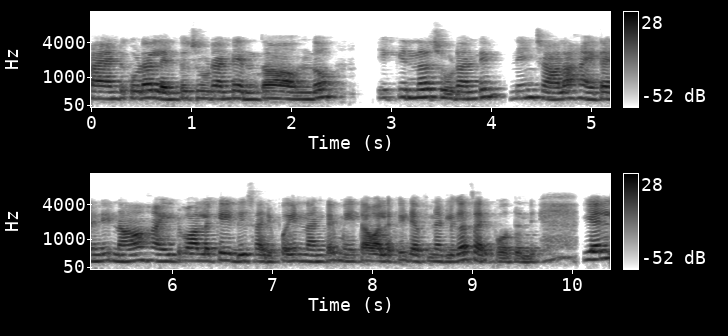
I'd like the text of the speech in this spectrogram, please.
ప్యాంట్ కూడా లెంత్ చూడండి ఎంత ఉందో. ఈ కింద చూడండి నేను చాలా హైట్ అండి. నా హైట్ వాళ్ళకి ఇది సరిపోయిందంటే మిగతా వాళ్ళకి డెఫినెట్లీగా సరిపోతుంది. L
